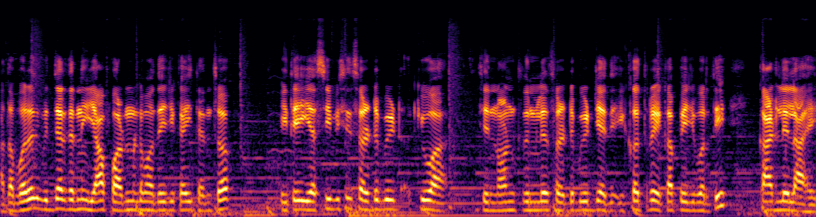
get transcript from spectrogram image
आता बरेच विद्यार्थ्यांनी या फॉर्मॅटमध्ये जे काही त्यांचं इथे S C B C certificate किंवा जे नॉन क्रिमिनल सर्टिफिकेट जे आहे ते एकत्र एका पेजवरती काढलेलं आहे.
